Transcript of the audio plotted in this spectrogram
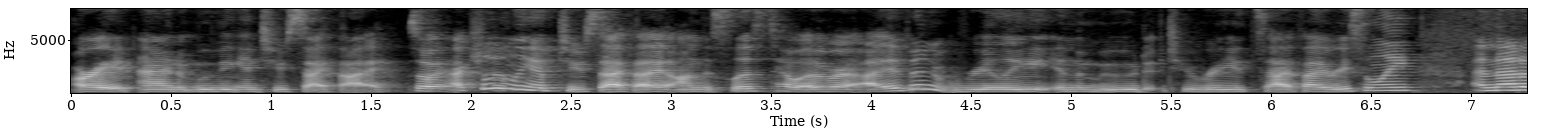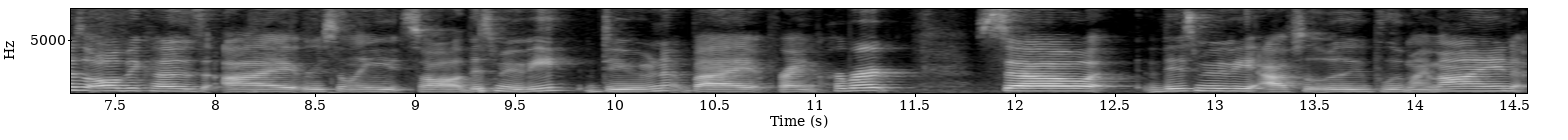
All right, and moving into sci fi. So I actually only have two sci fi on this list. However, I have been really in the mood to read sci fi recently, and that is all because I recently saw this movie, Dune, by Frank Herbert. So this movie absolutely blew my mind.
